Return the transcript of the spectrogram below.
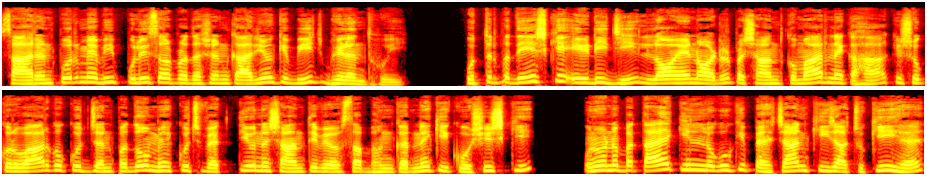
सहारनपुर में भी पुलिस और प्रदर्शनकारियों के बीच भिड़ंत हुई। उत्तर प्रदेश के ADG law and order Prashant Kumar ने कहा कि शुक्रवार को कुछ जनपदों में कुछ व्यक्तियों ने शांति व्यवस्था भंग करने की कोशिश की। उन्होंने बताया कि इन लोगों की पहचान की जा चुकी है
